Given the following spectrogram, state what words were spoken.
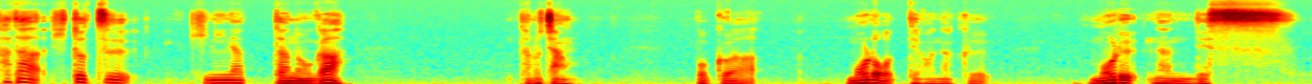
ただ一つ気になったのが太郎ちゃん。僕はモロではなくモルなんです「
